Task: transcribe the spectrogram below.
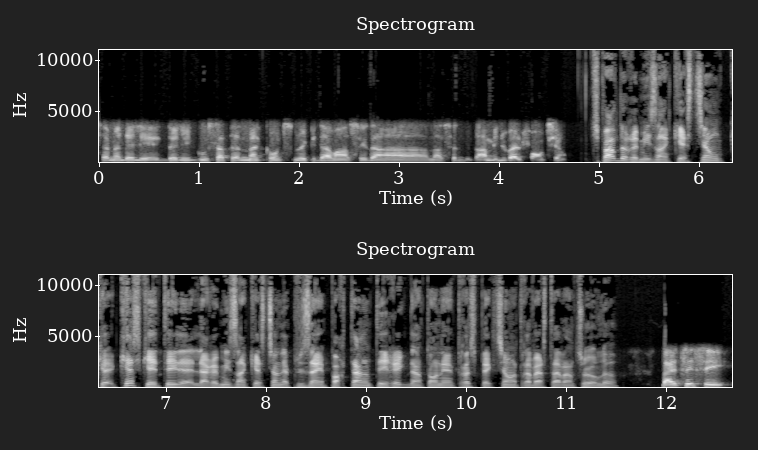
ça m'a donné, le goût certainement de continuer puis d'avancer dans, dans, mes nouvelles fonctions. Tu parles de remise en question. Qu'est-ce qui a été la remise en question la plus importante, Eric, dans ton introspection à travers cette aventure-là? Ben, tu sais, c'est.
